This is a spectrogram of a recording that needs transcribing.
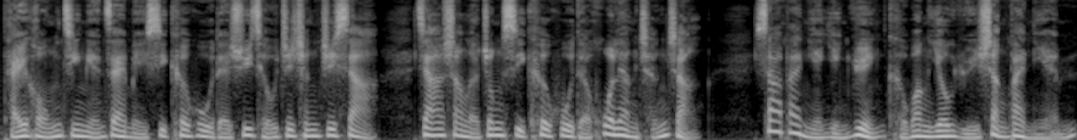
台宏今年在美系客户的需求支撑之下，加上了中系客户的货量成长，下半年营运可望优于上半年。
